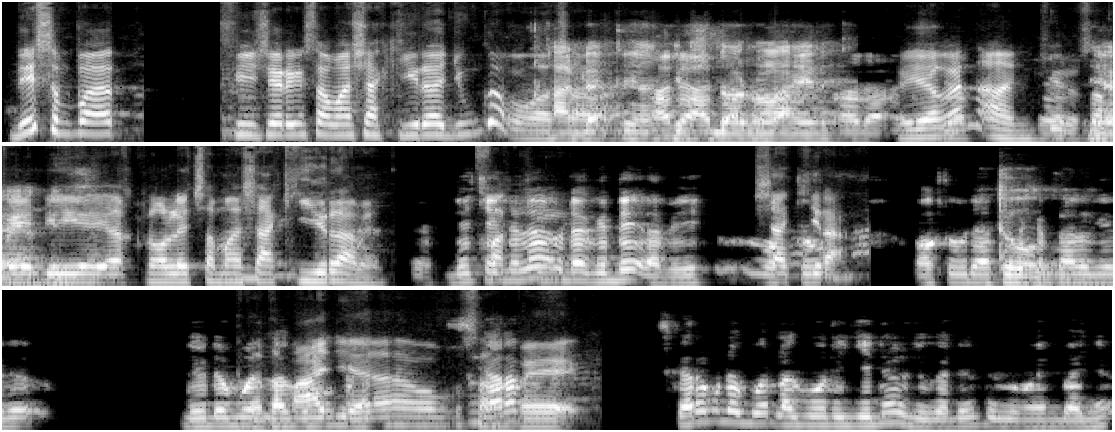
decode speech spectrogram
dia sempat featuring sama Shakira juga kok nggak ada salah tuh yang Ada, ada, down ada, ada. Iya kan anjir Iya, sampai iya. di acknowledge sama Shakira men. Dia channelnya udah gede tapi waktu, Shakira waktu udah Betul. terkenal gitu. Dia udah buat tetap lagu aja Sekarang- sampai sekarang udah buat lagu original juga dia udah lumayan banyak.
